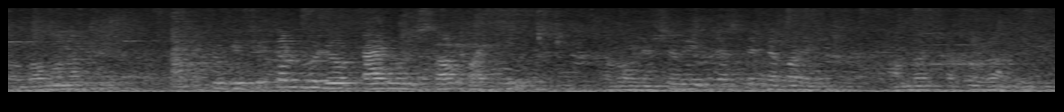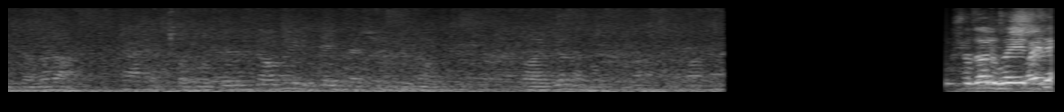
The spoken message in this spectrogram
সম্ভাবনা আছে একটু ডিফিকাল্ট হলেও time will solve I think এবং ন্যাশনাল ইন্টারেস্টের ব্যাপারে আমরা সকল রাজনৈতিক দলেরা ঐক্যবদ্ধ হতে হবে এটাই দেশের জন্য প্রয়োজন এবং সংশোধন হয়েছে।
